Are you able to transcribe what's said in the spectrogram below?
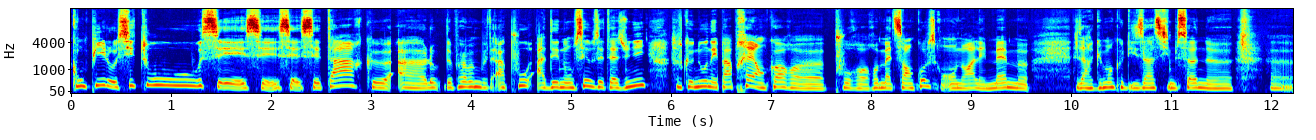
compilent aussi tous ces ces, ces, cet art que The Problem with Apu a dénoncé aux États-Unis. Sauf que nous on n'est pas prêts encore pour remettre ça en cause parce qu'on aura les mêmes euh, arguments que Lisa Simpson euh, euh,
